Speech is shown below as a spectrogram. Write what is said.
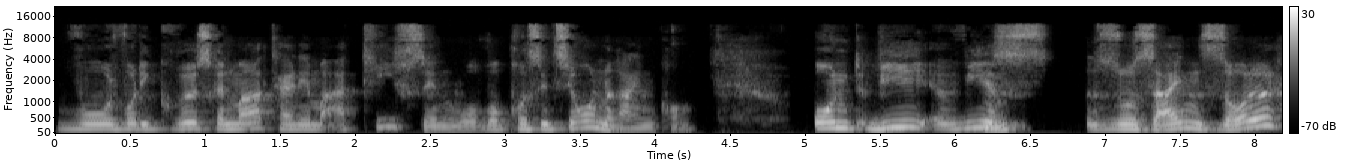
wo, wo die größeren Marktteilnehmer aktiv sind, wo, wo Positionen reinkommen. Und wie, wie mhm. es so sein soll,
